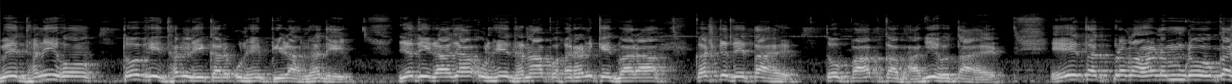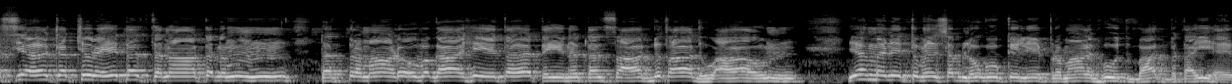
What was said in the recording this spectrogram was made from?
वे धनी हों तो भी धन लेकर उन्हें पीड़ा न दे। यदि राजा उन्हें धनापहरण के द्वारा कष्ट देता है तो पाप का भागी होता है। ए तत्प्रमाणम लोकस्य चक्षुरे तत्सनातनम तत्प्रमाणो बगाहेत तेन तत्साधु साधुआ यह मैंने तुम्हें सब लोगों के लिए प्रमाणभूत बात बताई है।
